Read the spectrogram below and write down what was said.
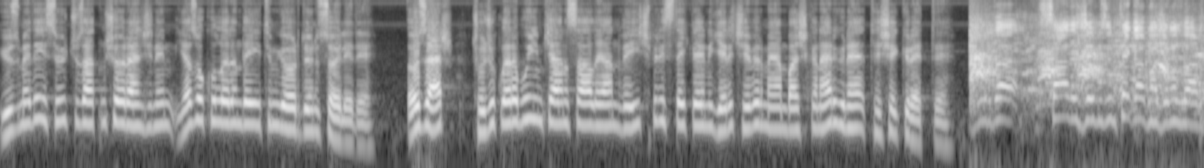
yüzmede ise 360 öğrencinin yaz okullarında eğitim gördüğünü söyledi. Özer, çocuklara bu imkanı sağlayan ve hiçbir isteklerini geri çevirmeyen Başkan Ergün'e teşekkür etti. Burada sadece bizim tek amacımız vardı.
